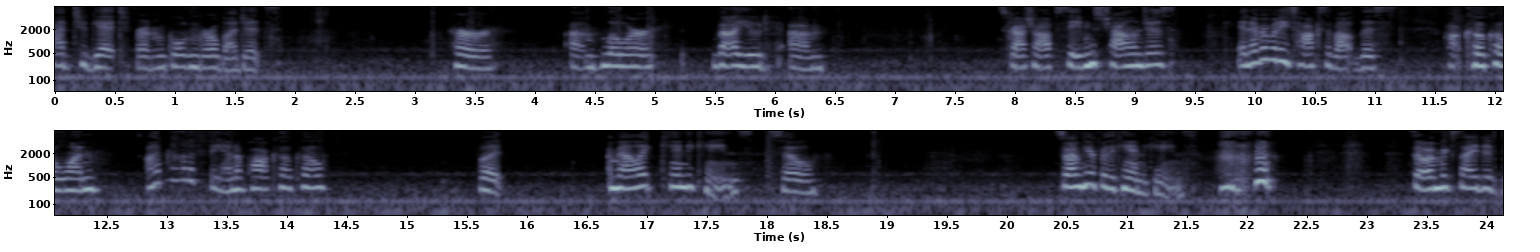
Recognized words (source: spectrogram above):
had to get from Golden Girl Budgets her um, lower valued um, scratch off savings challenges. And everybody talks about this hot cocoa one. I'm not a fan of hot cocoa, but I mean, I like candy canes, so, so I'm here for the candy canes. so I'm excited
